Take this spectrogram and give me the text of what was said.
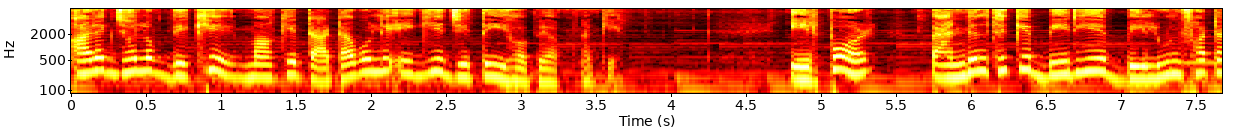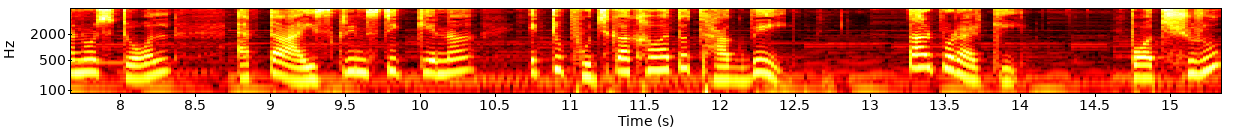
আরেক ঝলক দেখে মাকে টাটা বলে এগিয়ে যেতেই হবে আপনাকে। এরপর প্যান্ডেল থেকে বেরিয়ে বেলুন ফাটানোর স্টল, একটা আইসক্রিম স্টিক কেনা, একটু ফুচকা খাওয়া তো থাকবেই। তারপর আর কি? পথ শুরু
